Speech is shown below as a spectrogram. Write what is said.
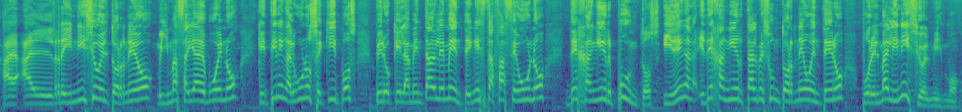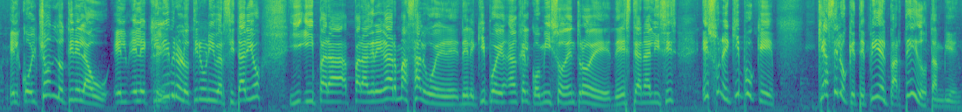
al reinicio del torneo y más allá de bueno que tienen algunos equipos, pero que lamentablemente en esta fase 1 dejan ir puntos y dejan, y dejan, ir tal vez un torneo entero por el mal inicio del mismo. El colchón lo tiene la U, el, equilibrio lo tiene Universitario y, para, para, agregar más algo del equipo de Ángel Comiso dentro de este análisis, es un equipo que hace lo que te pide el partido también.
